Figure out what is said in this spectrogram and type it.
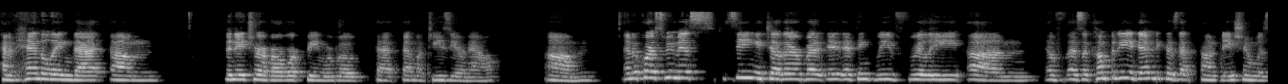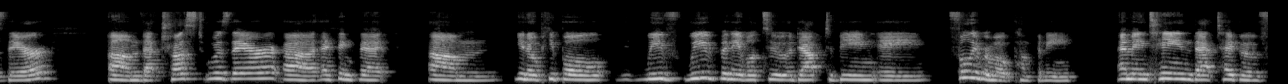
kind of handling that, um, the nature of our work being remote that, that much easier now. Um, and of course we miss seeing each other, but it, I think we've really, um, as a company again, because that foundation was there, um, that trust was there. Uh, I think that, um, you know, people, we've, we've been able to adapt to being a fully remote company and maintain that type of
